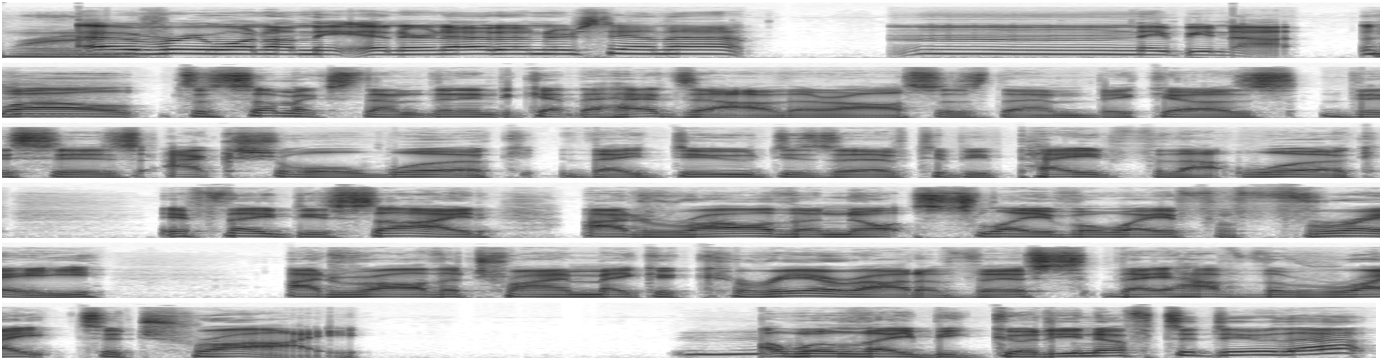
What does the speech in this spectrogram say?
Right. everyone on the internet understand that? Mm, maybe not. Well, to some extent, they need to get their heads out of their asses then, because this is actual work. They do deserve to be paid for that work. If they decide, I'd rather not slave away for free, I'd rather try and make a career out of this, they have the right to try. Mhm. Uh, Will they be good enough to do that?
